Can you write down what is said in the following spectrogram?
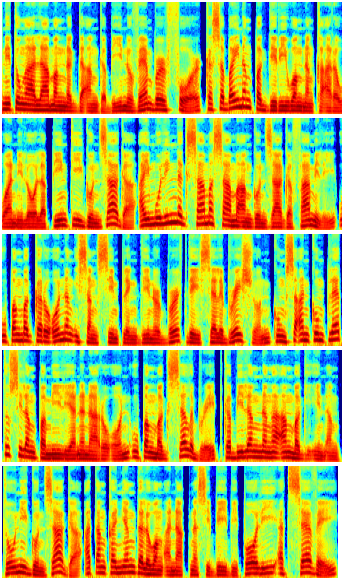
Nito nga lamang nagdaang gabi November 4 kasabay ng pagdiriwang ng kaarawan ni Lola Pinti Gonzaga ay muling nagsama-sama ang Gonzaga family upang magkaroon ng isang simpleng dinner birthday celebration kung saan kumpleto silang pamilya na naroon upang mag-celebrate kabilang na nga ang mag-iin ang Tony Gonzaga at ang kanyang dalawang anak na si Baby Polly at Seve,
